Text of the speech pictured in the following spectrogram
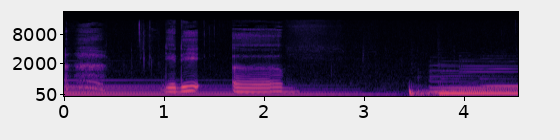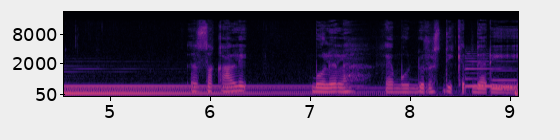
jadi um, sesekali bolehlah kayak mundur sedikit dari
